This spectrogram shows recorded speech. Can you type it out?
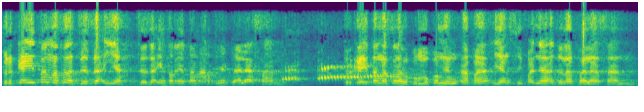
Berkaitan masalah jazaiyah. Jazaiyah ternyata artinya balasan. Berkaitan masalah hukum-hukum yang apa? Yang sifatnya adalah balasan.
